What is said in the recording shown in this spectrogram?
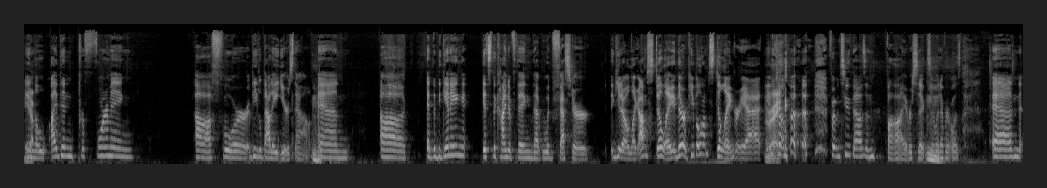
in Yep. the I've been performing uh for about eight years now Mm-hmm. and uh, at the beginning, it's the kind of thing that would fester. You know, like I'm still a. There are people I'm still angry at. you Right. know, from 2005 or six or whatever it was, and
